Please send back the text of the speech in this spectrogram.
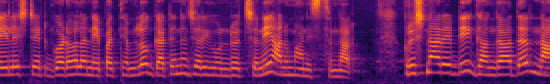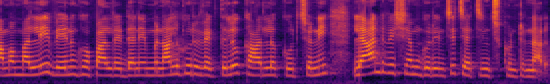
రియల్ ఎస్టేట్ గొడవల నేపథ్యంలో ఘటన జరిగి ఉండొచ్చని అనుమానిస్తున్నారు. కృష్ణారెడ్డి గంగాధర్ నామమల్లి వేణుగోపాల్ రెడ్డి అనే నలుగురు వ్యక్తులు కారులో కూర్చుని ల్యాండ్ విషయం గురించి చర్చించుకుంటున్నారు.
